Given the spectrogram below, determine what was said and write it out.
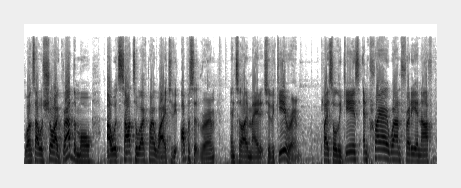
Once I was sure I grabbed them all, I would start to work my way to the opposite room until I made it to the gear room. Place all the gears and pray I wound Freddy enough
